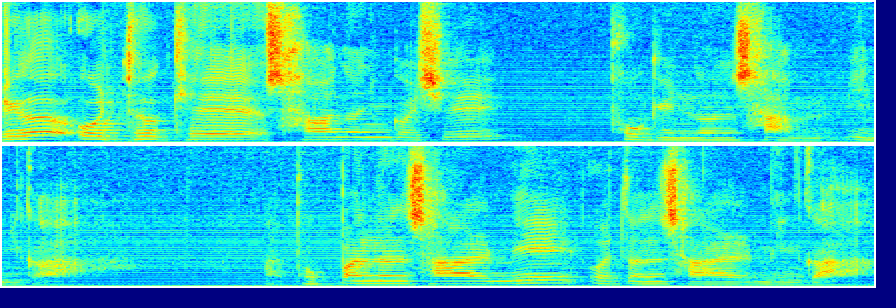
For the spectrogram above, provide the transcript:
우리가 어떻게 사는 것이 복 있는 삶인가? 아, 복 받는 삶이 어떤 삶인가?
